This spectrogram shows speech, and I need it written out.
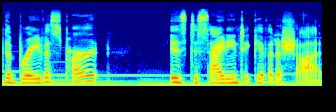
the bravest part is deciding to give it a shot.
